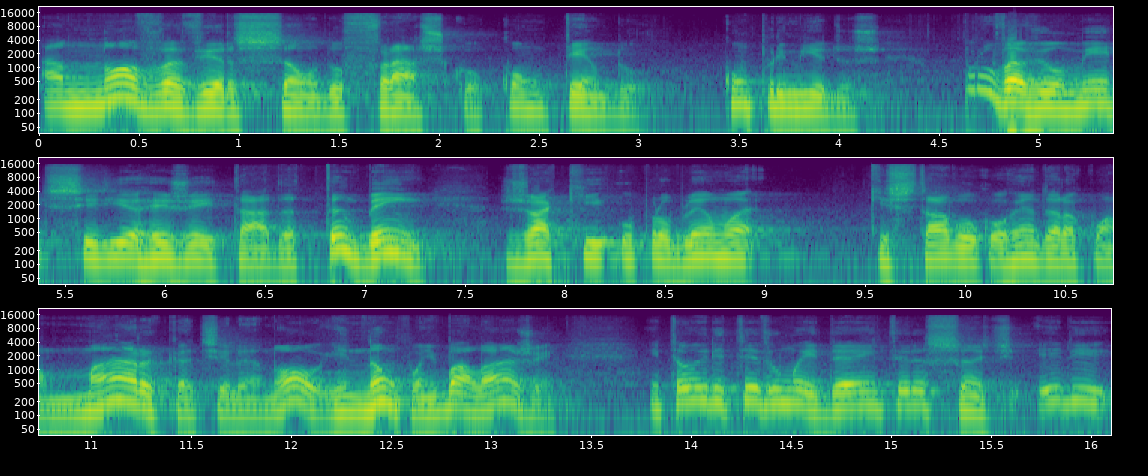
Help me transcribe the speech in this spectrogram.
a nova versão do frasco contendo comprimidos provavelmente seria rejeitada também, já que o problema que estava ocorrendo era com a marca Tilenol e não com a embalagem, então ele teve uma ideia interessante. Ele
